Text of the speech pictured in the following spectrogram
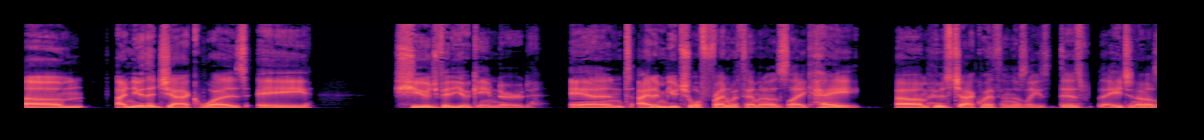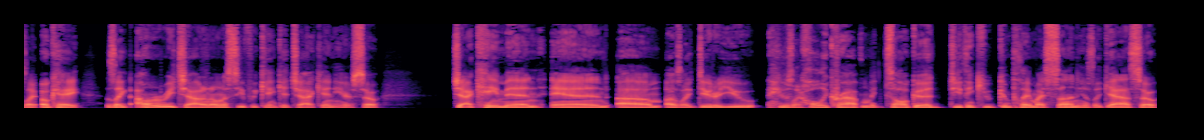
Um I knew that Jack was a huge video game nerd and I had a mutual friend with him and I was like, "Hey, um, who's Jack with?" And I was like, "He's "This agent." I was like, "Okay." I was like, "I want to reach out and I want to see if we can't get Jack in here." So Jack came in and um, I was like, dude, are you? He was like, holy crap. I'm like, it's all good. Do you think you can play my son? He was like, yeah. So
